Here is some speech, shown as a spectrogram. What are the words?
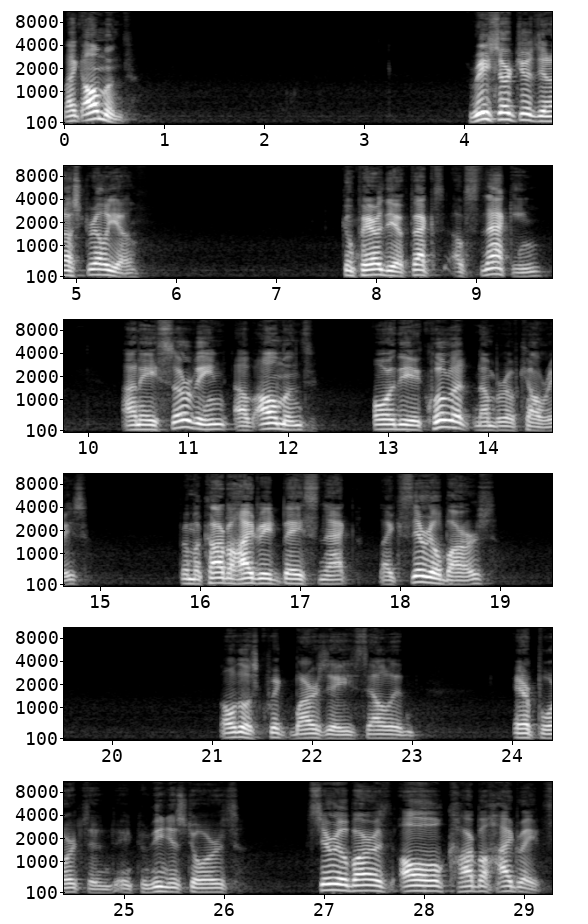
like almonds. Researchers in Australia compared the effects of snacking on a serving of almonds or the equivalent number of calories from a carbohydrate based snack like cereal bars, all those quick bars they sell in airports and, and convenience stores. Cereal bars, all carbohydrates.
